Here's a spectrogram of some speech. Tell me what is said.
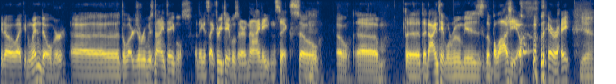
you know like in Wendover uh, the largest room is nine tables. I think it's like three tables that are nine, eight, and six. So oh um, the the nine table room is the Bellagio there, right? Yeah.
